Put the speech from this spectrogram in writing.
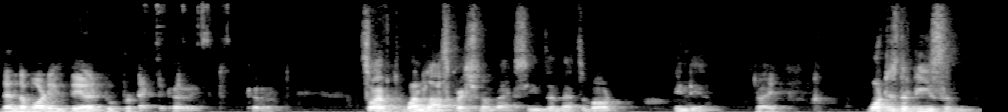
then the body is there to protect it. Correct, correct. So I have one last question on vaccines, and that's about India. Right. What is the reason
